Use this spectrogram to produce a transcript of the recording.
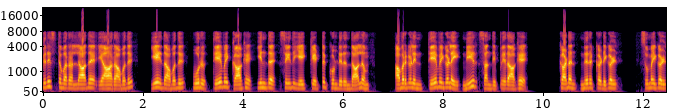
கிறிஸ்தவரல்லாத யாராவது ஏதாவது ஒரு தேவைக்காக இந்த செய்தியை கேட்டுக்கொண்டிருந்தாலும் அவர்களின் தேவைகளை நீர் சந்திப்பீராக. கடன் நெருக்கடிகள் சுமைகள்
